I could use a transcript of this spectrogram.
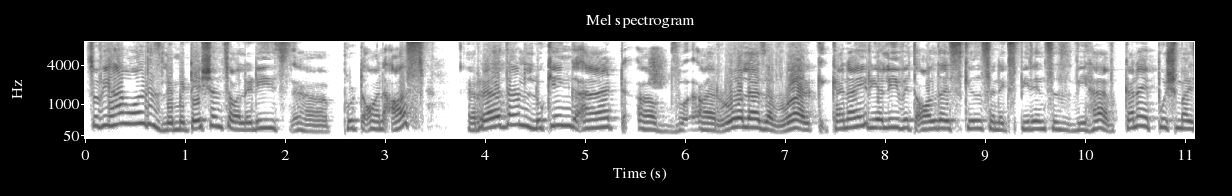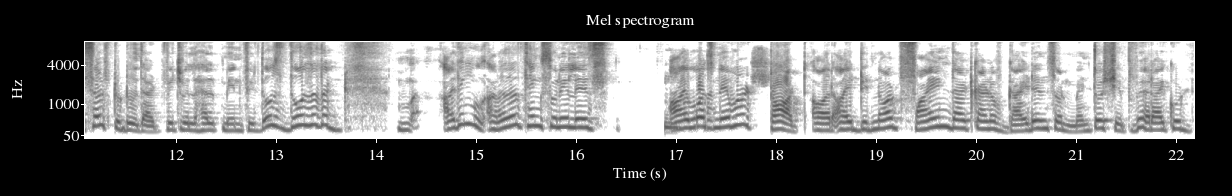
So we have all these limitations already uh, put on us rather than looking at a, a, role as a work can i really with all the skills and experiences we have can i push myself to do that which will help me in future those those are the i think another thing sunil is i was never taught or i did not find that kind of guidance or mentorship where i could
